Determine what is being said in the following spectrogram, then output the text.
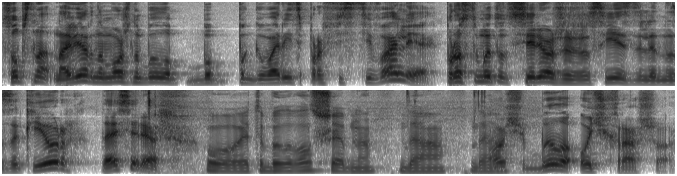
Собственно, наверное, можно было бы поговорить про фестивали. Просто мы тут с Сережей же съездили на The Cure, да, Сереж? О, это было волшебно, да, да. В общем, было очень хорошо.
